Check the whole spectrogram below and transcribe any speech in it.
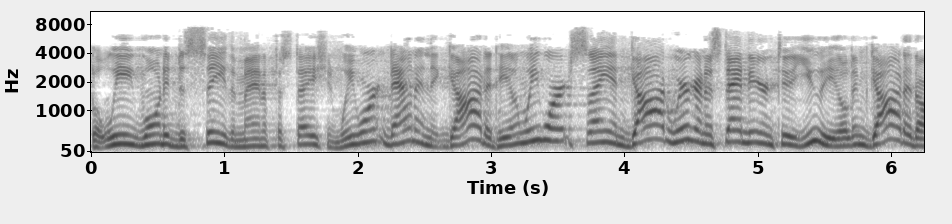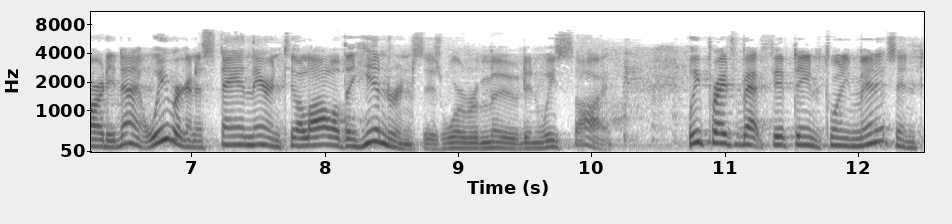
But we wanted to see the manifestation. We weren't doubting that God had healed him. We weren't saying, God, we're going to stand here until you healed him. God had already done it. We were going to stand there until all of the hindrances were removed, and we saw it. We prayed for about 15 to 20 minutes and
